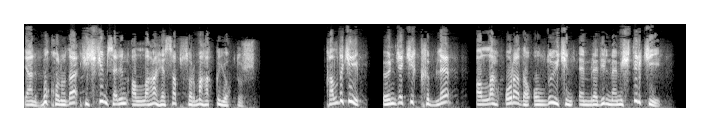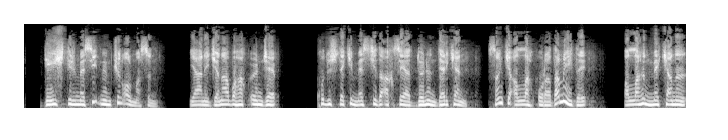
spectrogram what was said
Yani bu konuda hiç kimsenin Allah'a hesap sorma hakkı yoktur. Kaldı ki önceki kıble Allah orada olduğu için emredilmemiştir ki değiştirmesi mümkün olmasın. Yani Cenab-ı Hak önce Kudüs'teki Mescid-i Aksa'ya dönün derken sanki Allah orada mıydı? Allah'ın mekanı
